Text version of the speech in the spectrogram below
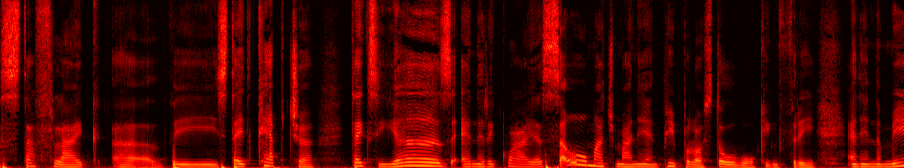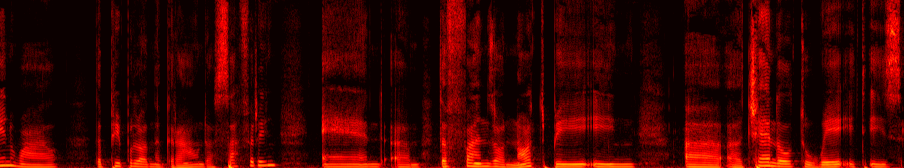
stuff like uh, the state capture takes years and requires so much money, and people are still walking free. And in the meanwhile, the people on the ground are suffering, and um, the funds are not being uh, uh, channeled to where it is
